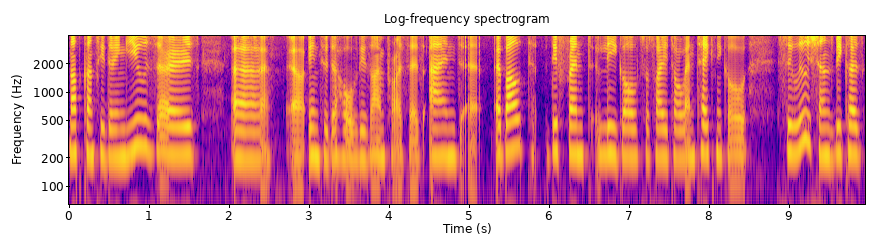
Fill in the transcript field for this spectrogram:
not considering users uh, uh, into the whole design process, and uh, about different legal, societal, and technical solutions. Because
